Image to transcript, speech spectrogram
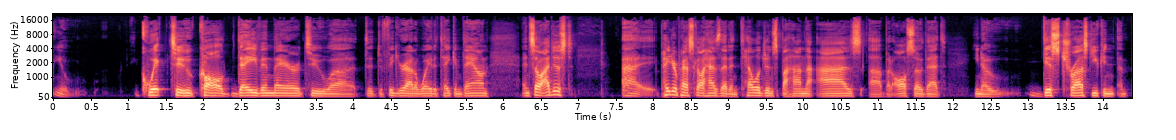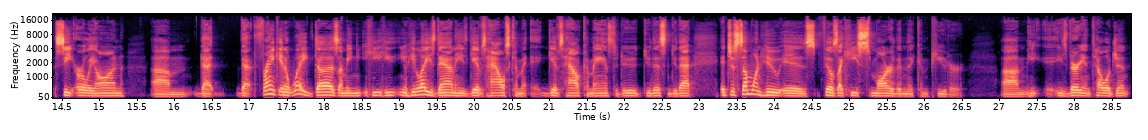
you know quick to call Dave in there to uh, to, to figure out a way to take him down, and so I just uh, Pedro Pascal has that intelligence behind the eyes, uh, but also that you know distrust. You can uh, see early on um, that that Frank, in a way, does. I mean, he he you know he lays down, he gives Hal's com- gives Hal commands to do do this and do that. It's just someone who is feels like he's smarter than the computer. Um, he he's very intelligent,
